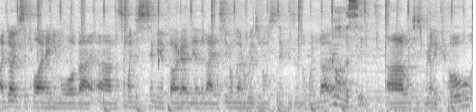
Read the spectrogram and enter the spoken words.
I don't supply it anymore, but um, someone just sent me a photo the other day. It's still got my original stickers in the window Oh, sick. uh, which is really cool.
